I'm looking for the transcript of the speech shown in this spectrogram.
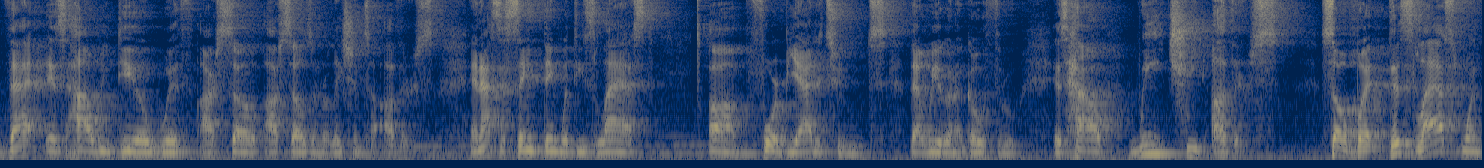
that is how we deal with ourselves ourselves in relation to others. And that's the same thing with these last um, four beatitudes that we are going to go through. Is how we treat others so, but this last one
